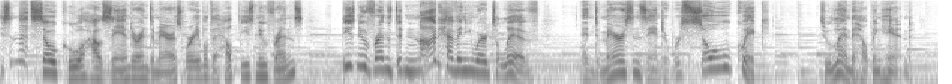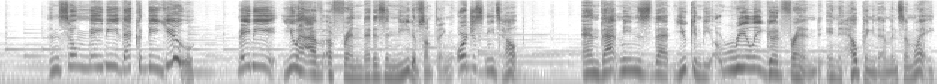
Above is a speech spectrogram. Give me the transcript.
Isn't that so cool how Xander and Damaris were able to help these new friends? These new friends did not have anywhere to live, and Damaris and Xander were so quick to lend a helping hand. And so maybe that could be you. Maybe you have a friend that is in need of something or just needs help. And that means that you can be a really good friend in helping them in some way.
